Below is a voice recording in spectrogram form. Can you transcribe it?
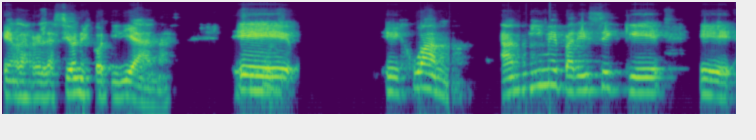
en las relaciones cotidianas. Juan, a mí me parece que eh,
